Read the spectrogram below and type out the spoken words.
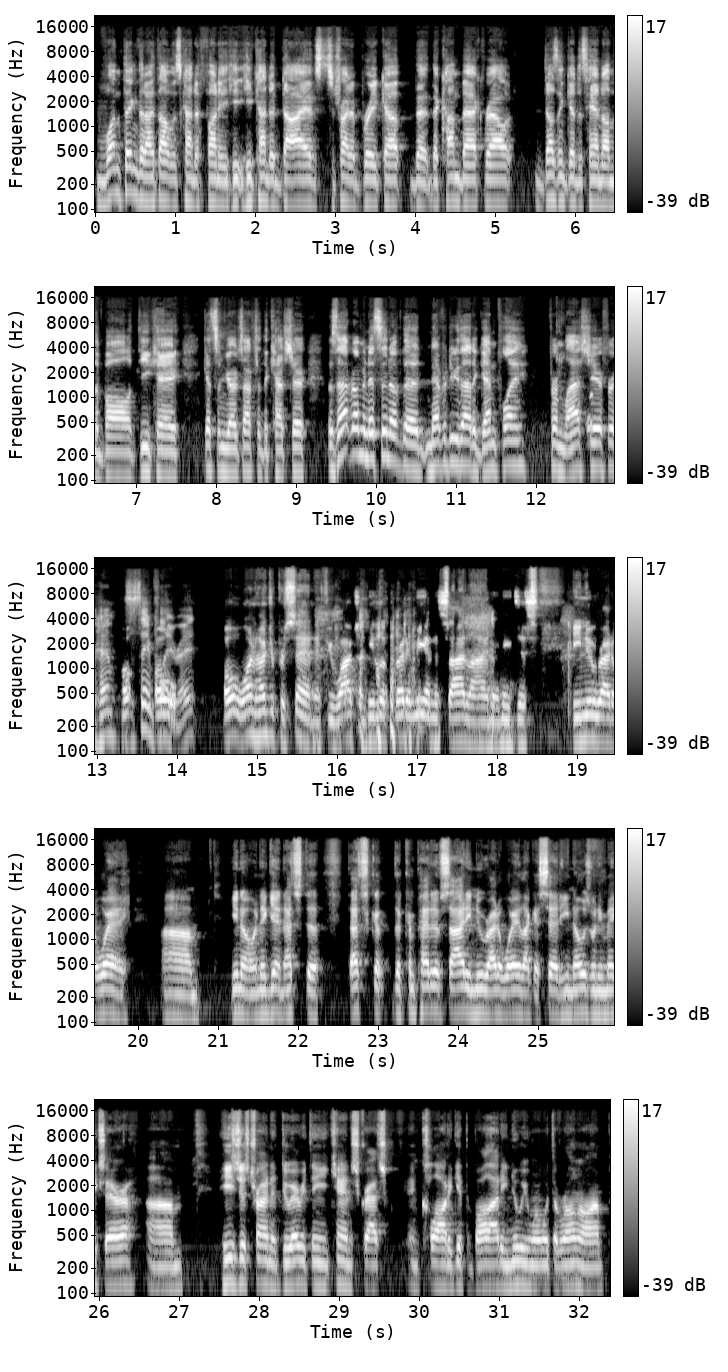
One thing that I thought was kind of funny, he he kind of dives to try to break up the the comeback route doesn't get his hand on the ball. DK gets some yards after the catch there. Was that reminiscent of the never do that again play from last year for him? It's the same play, oh, right? Oh, 100%. If you watch him, he looked right at me on the sideline and he just, he knew right away. Um, you know, and again, that's the, that's the competitive side. He knew right away. Like I said, he knows when he makes error. Um, he's just trying to do everything he can, scratch and claw to get the ball out. He knew he went with the wrong arm.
